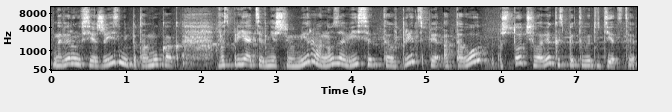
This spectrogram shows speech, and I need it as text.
наверное, всей жизни, потому как восприятие внешнего мира, оно зависит, в принципе, от того, что человек испытывает в детстве.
